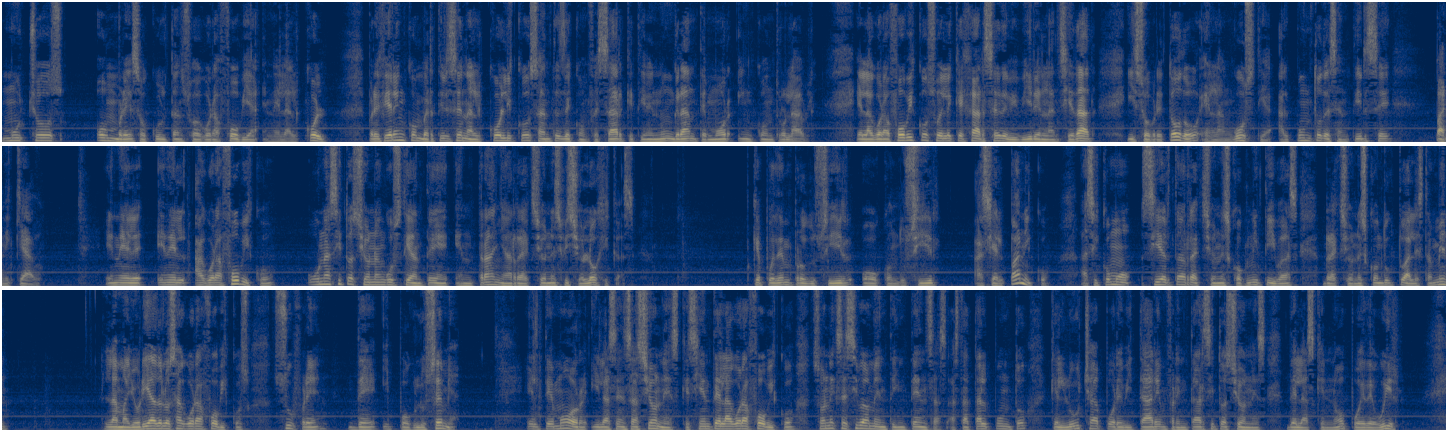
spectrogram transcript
Muchos hombres ocultan su agorafobia en el alcohol, prefieren convertirse en alcohólicos antes de confesar que tienen un gran temor incontrolable. El agorafóbico suele quejarse de vivir en la ansiedad y sobre todo en la angustia, al punto de sentirse paniqueado. En el, en el agorafóbico, una situación angustiante entraña reacciones fisiológicas que pueden producir o conducir hacia el pánico, así como ciertas reacciones cognitivas, reacciones conductuales también. La mayoría de los agorafóbicos sufren de hipoglucemia. El temor y las sensaciones que siente el agorafóbico son excesivamente intensas hasta tal punto que lucha por evitar enfrentar situaciones de las que no puede huir.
